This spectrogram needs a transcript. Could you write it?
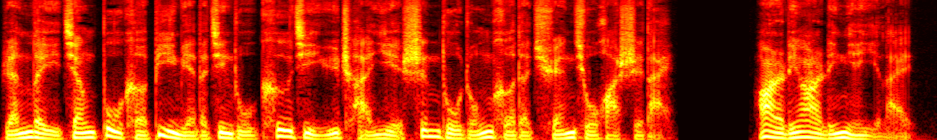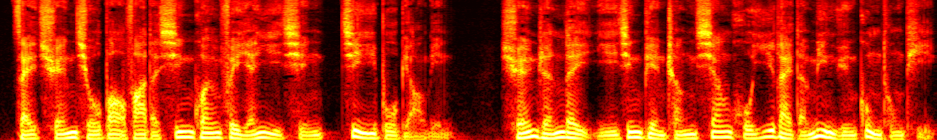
人类将不可避免地进入科技与产业深度融合的全球化时代。二零二零年以来。在全球爆发的新冠肺炎疫情进一步表明，全人类已经变成相互依赖的命运共同体。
